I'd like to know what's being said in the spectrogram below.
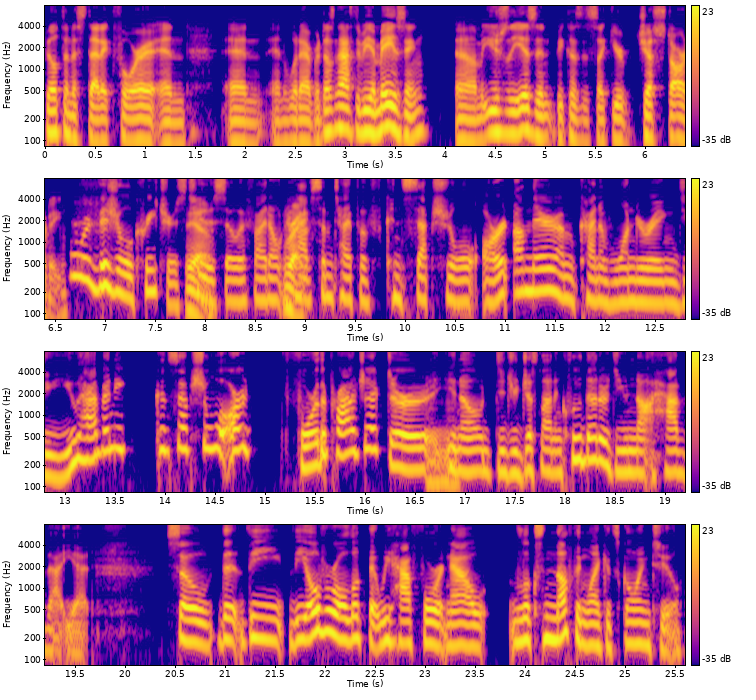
built an aesthetic for it and and and whatever it doesn't have to be amazing um, it usually isn't because it's like you're just starting Well, We're visual creatures too, Yeah. so if I don't Right. have some type of conceptual art on there, I'm kind of wondering, do you have any conceptual art for the project, or you Mhm. know, did you just not include that, or do you not have that yet? So the the the overall look that we have for it now looks nothing like it's going to.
